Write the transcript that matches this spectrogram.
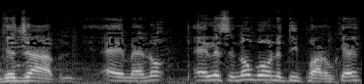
Good job. Hey, man. No. Hey, listen. Don't go in the deep part, okay?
